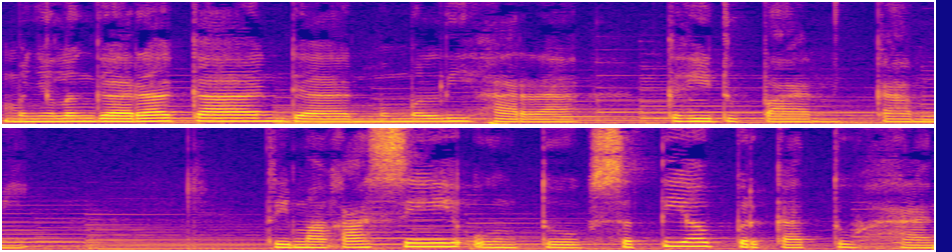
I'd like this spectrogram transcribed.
menyelenggarakan dan memelihara kehidupan kami. Terima kasih untuk setiap berkat Tuhan.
